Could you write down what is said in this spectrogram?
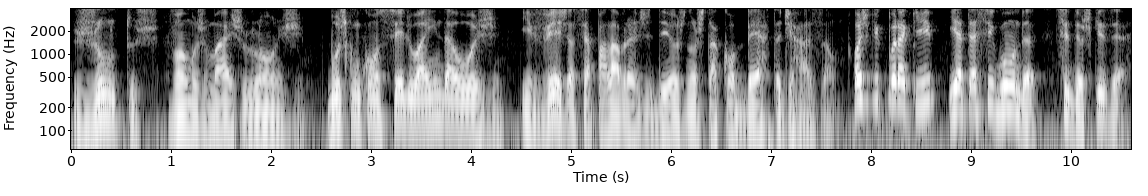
juntos vamos mais longe. Busca um conselho ainda hoje e veja se a palavra de Deus não está coberta de razão. Hoje fico por aqui e até segunda, se Deus quiser.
